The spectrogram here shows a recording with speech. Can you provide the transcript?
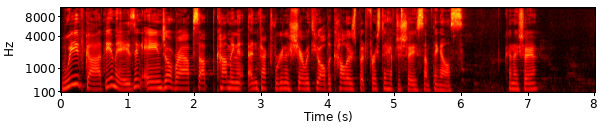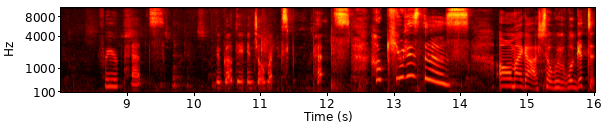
We've got the amazing angel wraps upcoming. In fact, we're gonna share with you all the colors, but first I have to show you something else. Can I show you? For your pets. We've got the angel wraps for your pets. How cute is this? Oh my gosh, so we, will get to,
